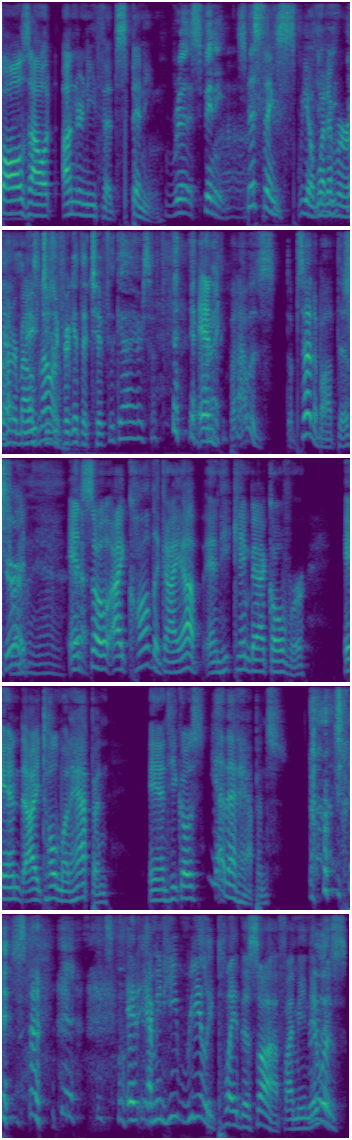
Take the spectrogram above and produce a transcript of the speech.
falls out underneath it, spinning. Really spinning. Uh, this thing's, you know, whatever, 100 miles Maybe- an did you forget to tip the guy or something? and but I was upset about this, Sure. right? Oh, yeah. And so I called the guy up, and he came back over, and I told him what happened, and he goes, "Yeah, that happens." and I mean, he really played this off. I mean, it was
